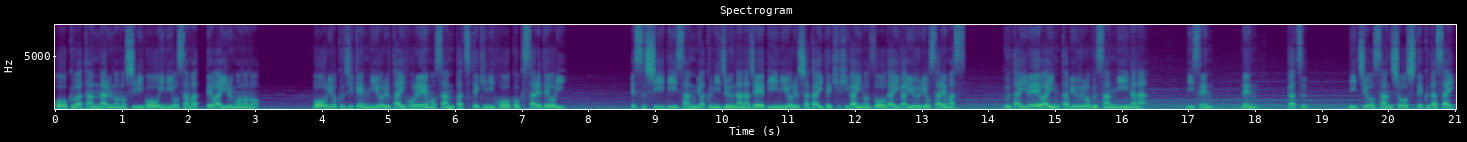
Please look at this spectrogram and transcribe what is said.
多くは単なる罵り合意に収まってはいるものの、暴力事件による逮捕例も散発的に報告されており、SCP-327JP による社会的被害の増大が憂慮されます。具体例はインタビューログ327、2000年月、日を参照してください。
